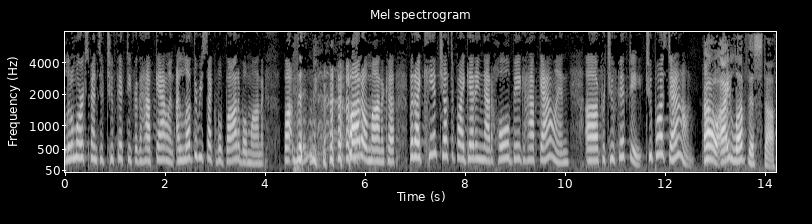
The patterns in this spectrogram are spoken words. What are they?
A little more expensive, two fifty for the half gallon. I love the recyclable bottle, Monica. Bo- bottle, Monica, but I can't justify getting that whole big half gallon uh, for two fifty. Two paws down. Oh, I love this stuff.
